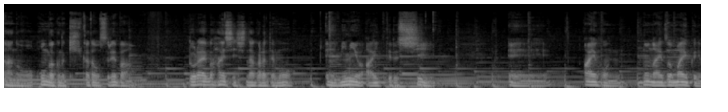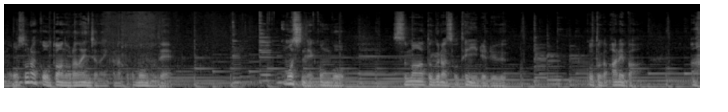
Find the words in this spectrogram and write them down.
あの音楽の聴き方をすればドライブ配信しながらでも、えー、耳は開いてるし、え、iPhone の内蔵マイクにもおそらく音は乗らないんじゃないかなと思うのでもしね今後スマートグラスを手に入れることがあればあ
